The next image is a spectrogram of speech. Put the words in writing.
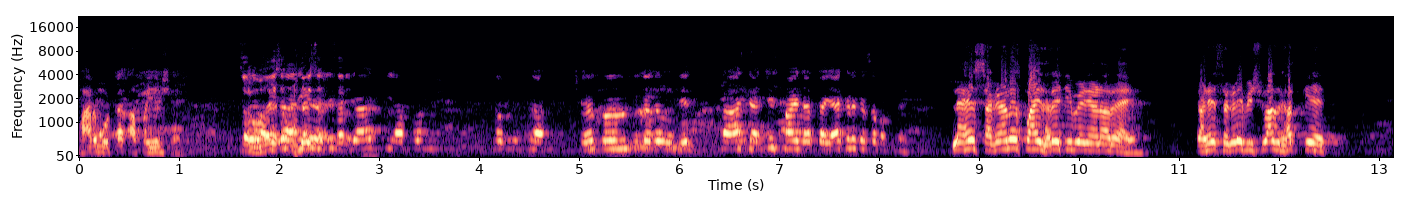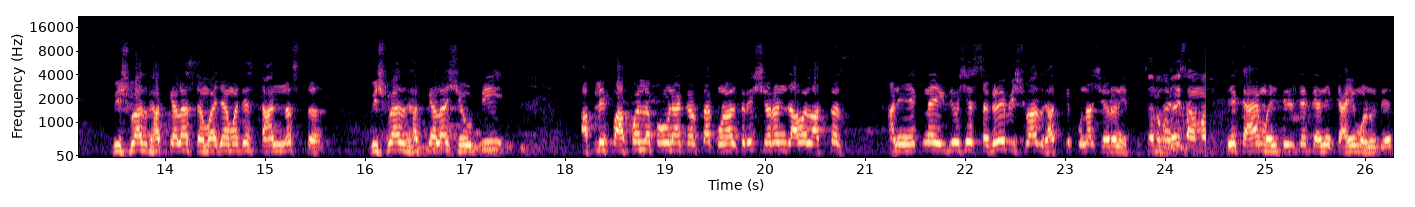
फार मोठं अपयश आहे. नाही हे सगळ्यांनाच पाय धरायची वेळ येणार आहे. कारण हे सगळे विश्वासघातके आहेत. विश्वासघातक्याला समाजामध्ये स्थान नसतं. विश्वासघातक्याला शेवटी आपले पाप लपवण्याकरता कोणाला तरी शरण जावं लागतंच. आणि एक ना एक दिवस हे सगळे विश्वासघातकी पुन्हा शरण येतील. ते काय म्हणतील ते त्यांनी काही म्हणू देत.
